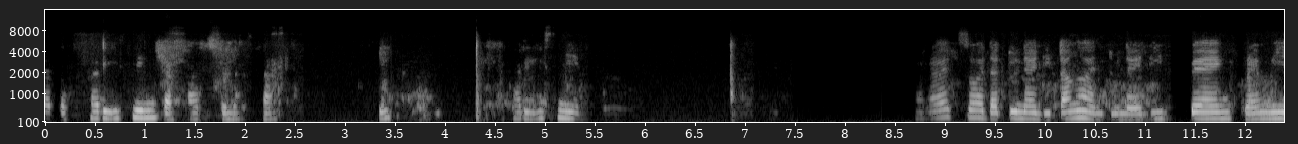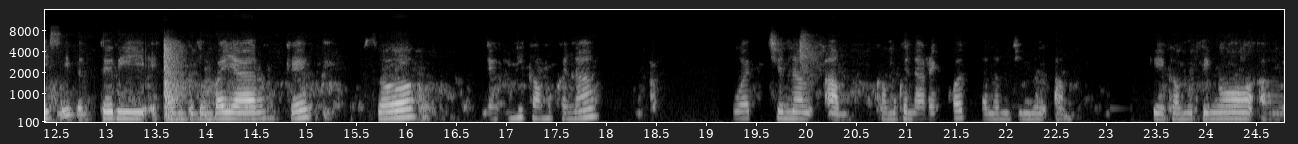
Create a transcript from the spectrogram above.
satu hari Isnin ke hari Selasa. Okay. Hari Isnin. Alright, so ada tunai di tangan, tunai di bank, premis, inventory, account belum bayar. Okay. So, yang ini kamu kena buat journal am. Kamu kena rekod dalam journal am. Okay, kamu tengok um,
